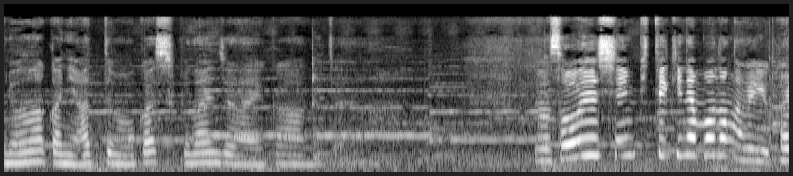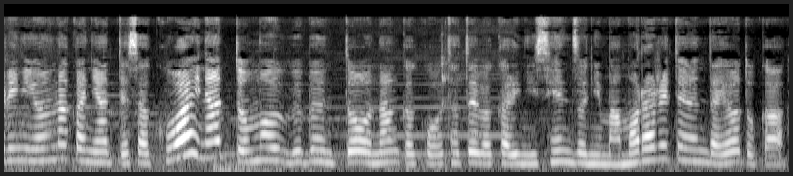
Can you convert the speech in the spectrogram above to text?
世の中にあってもおかしくないんじゃないかみたいな。でもそういう神秘的なものが仮に世の中にあってさ怖いなって思う部分となんかこう例えば仮に先祖に守られてるんだよとか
